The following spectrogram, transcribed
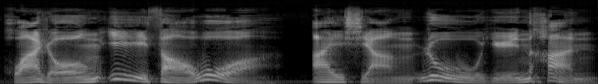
华容一早卧，哀响入云汉。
